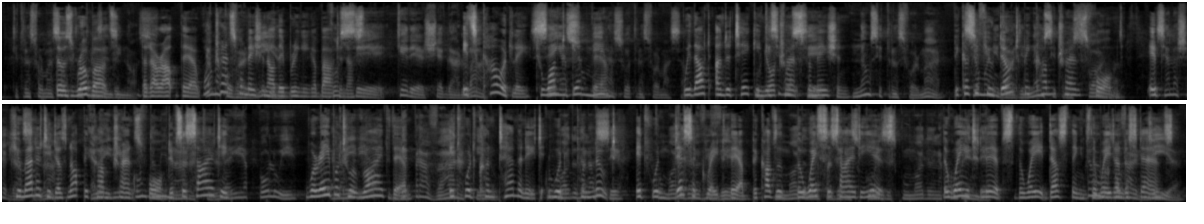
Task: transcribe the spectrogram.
Those robots trazendo em nós? that are out there, what transformation are they bringing about in us? você querer chegar It's cowardly to want to get there a sua transformação. without undertaking your transformation. você não se transformar, Because if you don't become transformed, if se ela chegasse humanity does not become transformed, if society aquilo, ela iria poluir, were able to arrive there, it would contaminate, it would pollute, it would desecrate there because of the way society is, com o modo dela the way it lives, the way it does things, the way it understands. covardia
